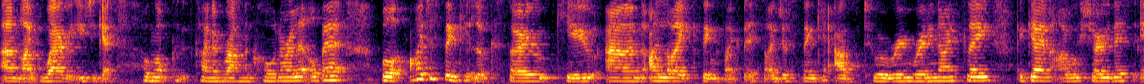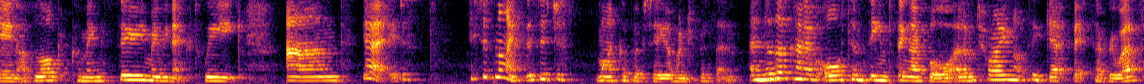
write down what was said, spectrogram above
um, like where it usually gets hung up because it's kind of around the corner a little bit. But I just think it looks so cute and I like things like this. I just think it adds to a room really nicely. Again I will show this in a vlog coming soon maybe next week and yeah it just it's just nice. This is just my cup of tea 100% another kind of autumn themed thing i bought and i'm trying not to get bits everywhere.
